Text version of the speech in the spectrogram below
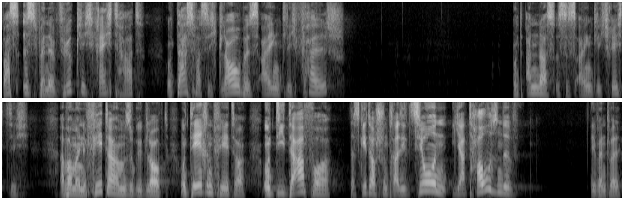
Was ist, wenn er wirklich recht hat und das, was ich glaube, ist eigentlich falsch und anders ist es eigentlich richtig? Aber meine Väter haben so geglaubt und deren Väter und die davor. Das geht auch schon Traditionen, Jahrtausende eventuell.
